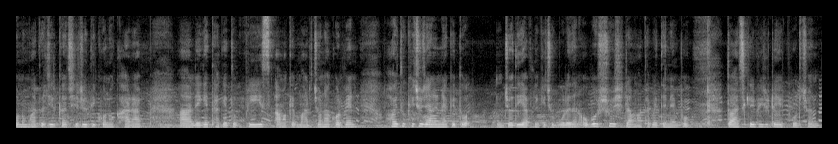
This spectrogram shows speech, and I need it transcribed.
কোনো মাতাজির কাছে যদি কোনো খারাপ লেগে থাকে তো প্লিজ আমাকে মার্জনা করবেন। হয়তো কিছু জানি না, কিন্তু যদি আপনি কিছু বলে দেন, অবশ্যই সেটা মাথা পেতে নেব। তো আজকের ভিডিওটা এই পর্যন্ত।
